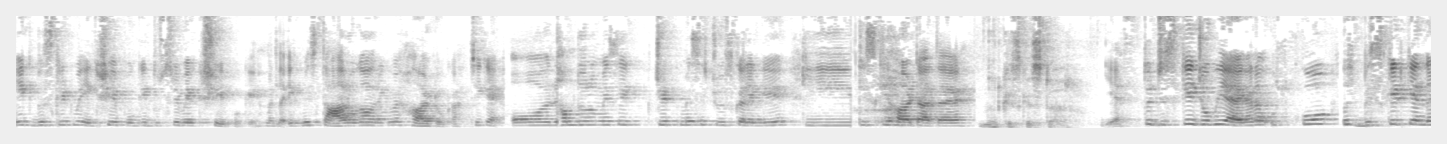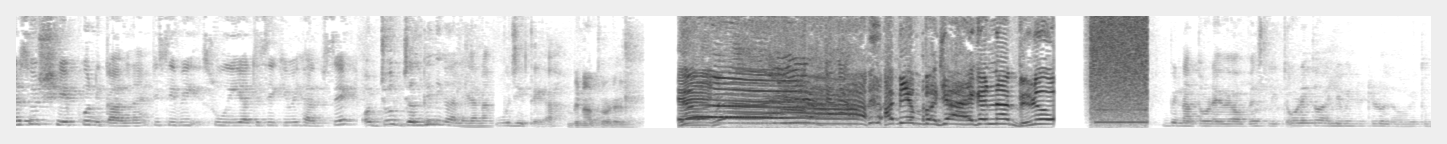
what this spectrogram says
एक बिस्किट में एक शेप होगी दूसरे में एक शेप होगी। मतलब एक में स्टार होगा और एक में हार्ट होगा ठीक है? और हम दोनों में से चिट में से चूज़ करेंगे कि किसके हार्ट आता है। और किसके स्टार यस yes. तो जिसके जो भी आएगा ना उसको उस बिस्किट के अंदर से उस शेप को निकालना है किसी भी सुई या किसी की भी हेल्प से और जो जल्दी निकालेगा ना वो जीतेगा। बिना थोड़े अभी मज़ा आएगा ना भिड़ो। बिना तोड़े हुए ऑब्वियसली तोड़े तो एलिमिनेटेड हो जाओगे तुम।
